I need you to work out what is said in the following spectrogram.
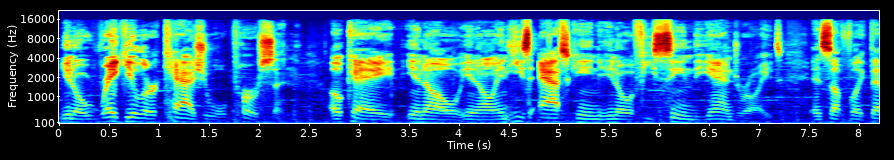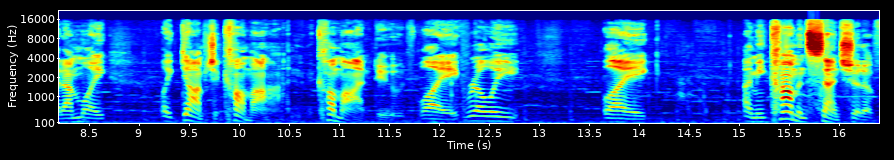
you know, regular casual person okay, you know, you know, and he's asking, you know, if he's seen the android and stuff like that. I'm like, like Yamcha, come on, come on, dude, like really, like, I mean, common sense should have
